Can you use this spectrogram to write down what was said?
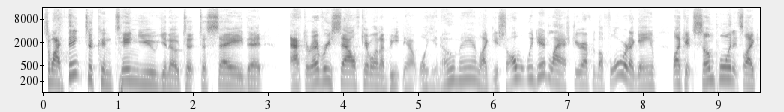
So I think to continue, you know, to to say that after every South Carolina beatdown, well, you know, man, like you saw what we did last year after the Florida game. Like at some point, it's like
